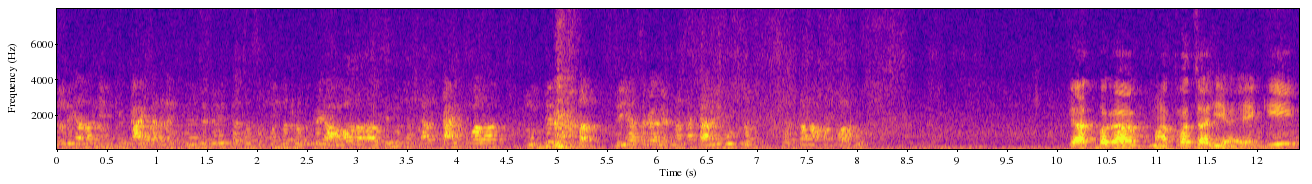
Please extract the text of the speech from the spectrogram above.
तर याला नेमकी काय कारण आहे? तुमच्याकडे त्याच्या संबंधातला जो काही अहवाल आला असेल तर त्यात काय तुम्हाला मुद्दे दिसतात जे या सगळ्या घटनांना कारणीभूत ठरताना आपण पाहतो त्यात बघा महत्वाचं ही आहे की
